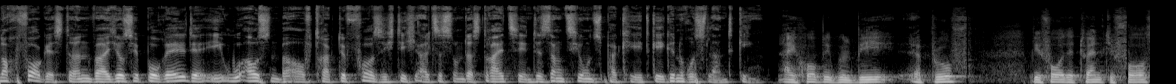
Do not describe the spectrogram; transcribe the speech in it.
Noch vorgestern war Josep Borrell, der EU-Außenbeauftragte, vorsichtig, als es um das 13. Sanktionspaket gegen Russland ging. I hope it will be approved before the 24th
